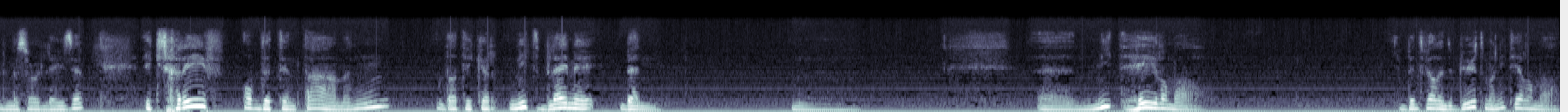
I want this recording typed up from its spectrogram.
Ibn Mas'ud lezen. Ik schreef op de tentamen dat ik er niet blij mee ben. Hmm. Uh, niet helemaal. Je bent wel in de buurt, maar niet helemaal.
